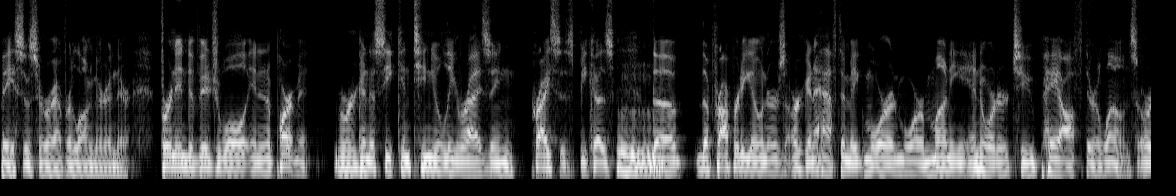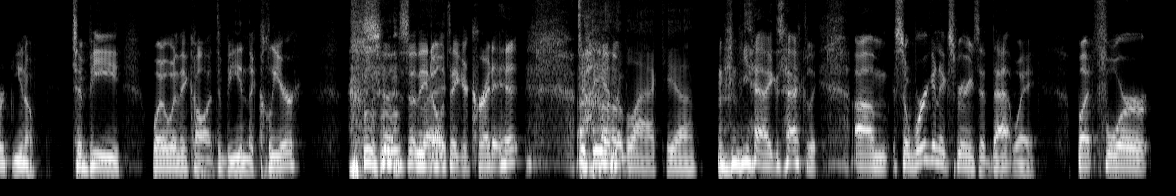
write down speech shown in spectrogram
basis or however long they're in there. For an individual in an apartment, we're going to see continually rising prices because mm. the the property owners are going to have to make more and more money in order to pay off their loans or you know to be what would they call it to be in the clear so, so, they right. don't take a credit hit to be um, in the um, black yeah yeah exactly um, so we're going to experience it that way but for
